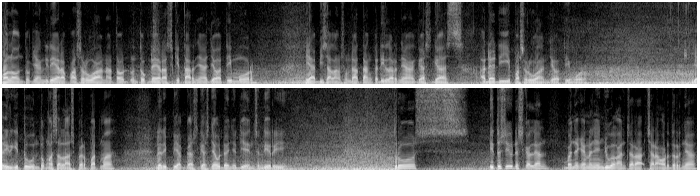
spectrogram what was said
Kalau untuk yang di daerah Pasuruan atau untuk daerah sekitarnya Jawa Timur ya bisa langsung datang ke dealernya. Gas-gas ada di Pasuruan Jawa Timur. Jadi gitu untuk masalah spare part mah dari pihak gas-gasnya udah nyediain sendiri. Terus itu sih udah sekalian. Banyak yang nanyain juga kan cara cara ordernya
